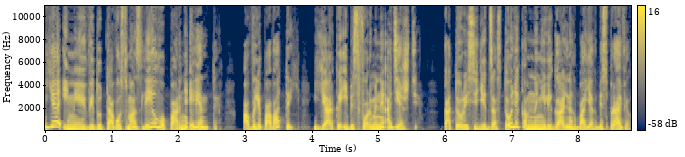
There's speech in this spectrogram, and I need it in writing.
Я имею в виду того смазливого парня Эленты, а в липоватой, яркой и бесформенной одежде, который сидит за столиком на нелегальных боях без правил.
